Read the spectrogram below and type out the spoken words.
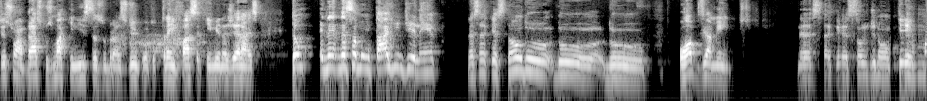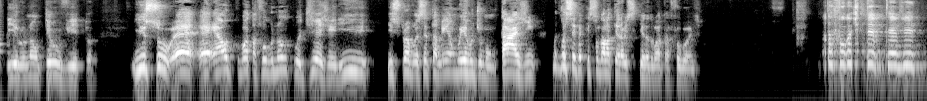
Isso, um abraço para os maquinistas do Brasil, enquanto o trem passa aqui em Minas Gerais. Então, nessa montagem de elenco, nessa questão do, do, do obviamente, nessa questão de não ter Marilo, não ter o Vitor. Isso é, é, é, algo que o Botafogo não podia gerir. Isso para você também é um erro de montagem. Como você vê a questão da lateral esquerda do Botafogo hoje? O Botafogo acho que teve, teve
